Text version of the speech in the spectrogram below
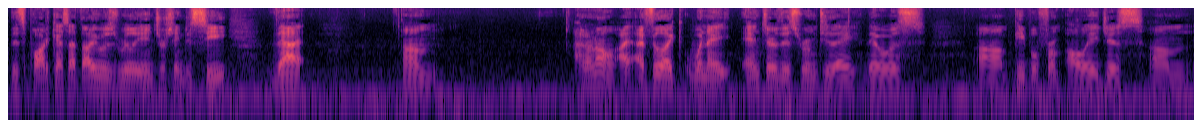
this podcast. I thought it was really interesting to see that. Um, I don't know. I, I feel like when I entered this room today, there was um, people from all ages. Um,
